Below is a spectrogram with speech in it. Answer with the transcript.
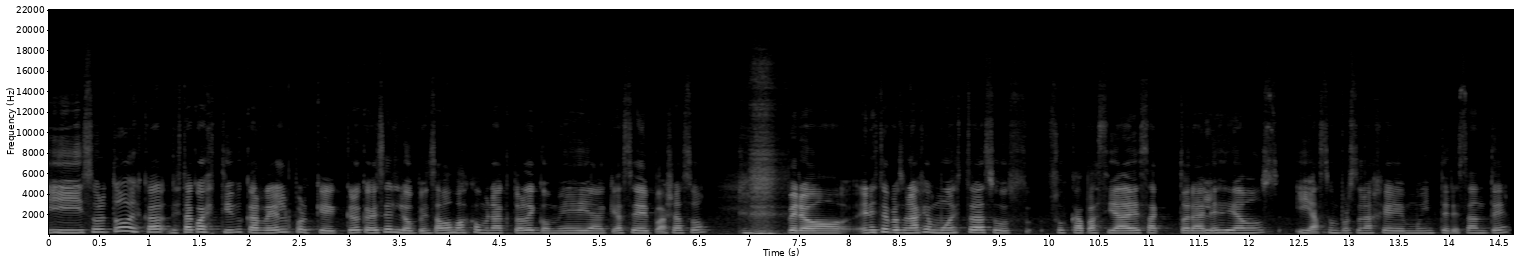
Y sobre todo destaco a Steve Carrell porque creo que a veces lo pensamos más como un actor de comedia que hace de payaso. Pero en este personaje muestra sus, sus capacidades actorales, digamos, y hace un personaje muy interesante.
